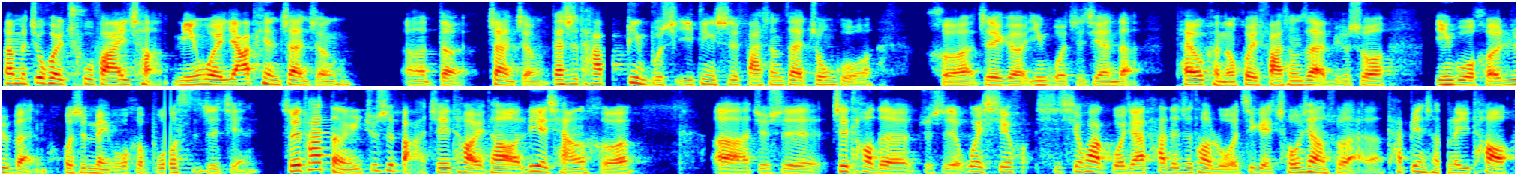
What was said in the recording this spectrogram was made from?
那么就会触发一场名为鸦片战争。呃的战争，但是它并不是一定是发生在中国和这个英国之间的，它有可能会发生在比如说英国和日本，或是美国和波斯之间。所以它等于就是把这套一套列强和，呃，就是这套的，就是为西西西化国家它的这套逻辑给抽象出来了，它变成了一套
